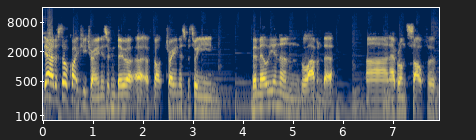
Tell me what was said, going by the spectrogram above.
yeah, there's still quite a few trainers I can do. Uh, I've got trainers between Vermilion and Lavender, and everyone's south of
